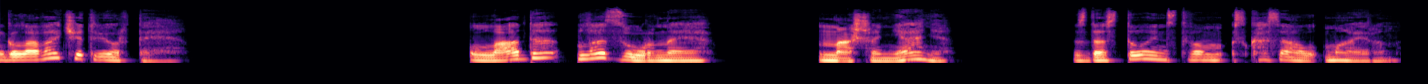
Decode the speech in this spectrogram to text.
Глава четвертая. Лада Лазурная. Наша няня. С достоинством сказал Майрон.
